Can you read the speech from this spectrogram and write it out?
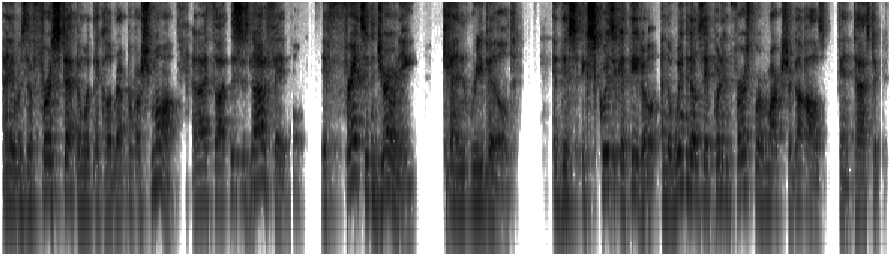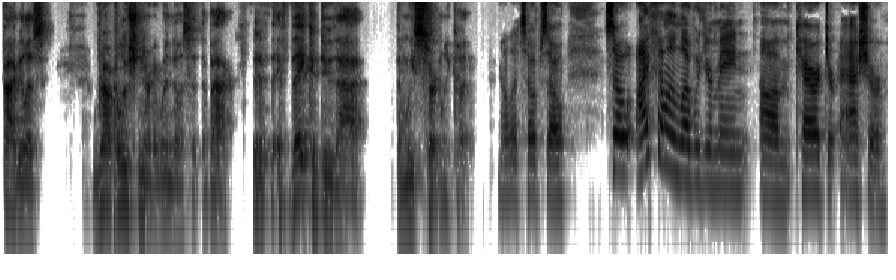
And it was the first step in what they called rapprochement. And I thought, this is not a fable. If France and Germany can rebuild, this exquisite cathedral, and the windows they put in first were Marc Chagall's fantastic, fabulous, revolutionary windows at the back. That if if they could do that, then we certainly could. Well, let's hope so. So I fell in love with your main um, character, Asher.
